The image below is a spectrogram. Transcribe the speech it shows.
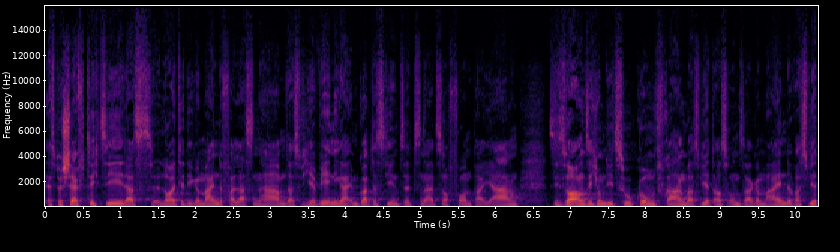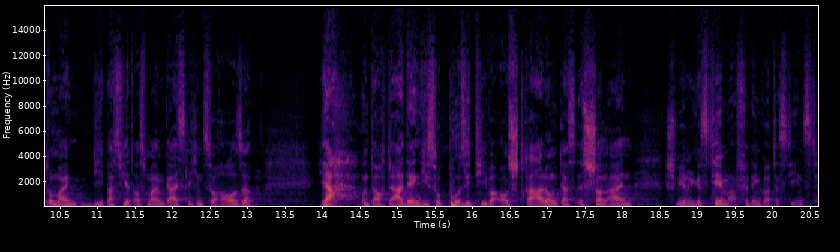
es beschäftigt sie, dass Leute die Gemeinde verlassen haben, dass wir hier weniger im Gottesdienst sitzen als noch vor ein paar Jahren. Sie sorgen sich um die Zukunft, fragen, was wird aus unserer Gemeinde, was wird, um mein, was wird aus meinem geistlichen Zuhause. Ja, und auch da denke ich, so positive Ausstrahlung, das ist schon ein schwieriges Thema für den Gottesdienst.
